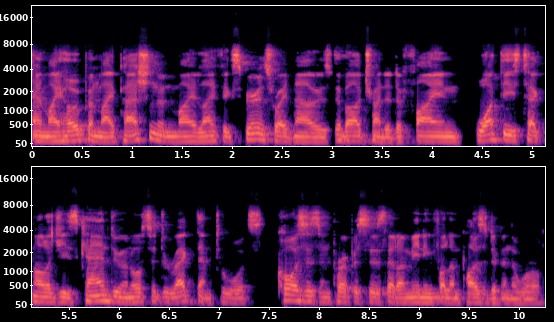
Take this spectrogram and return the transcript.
And my hope and my passion and my life experience right now is about trying to define what these technologies can do and also direct them towards causes and purposes that are meaningful and positive in the world.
